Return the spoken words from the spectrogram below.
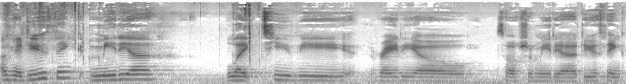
Okay. Do you think media, like TV, radio, social media, do you think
